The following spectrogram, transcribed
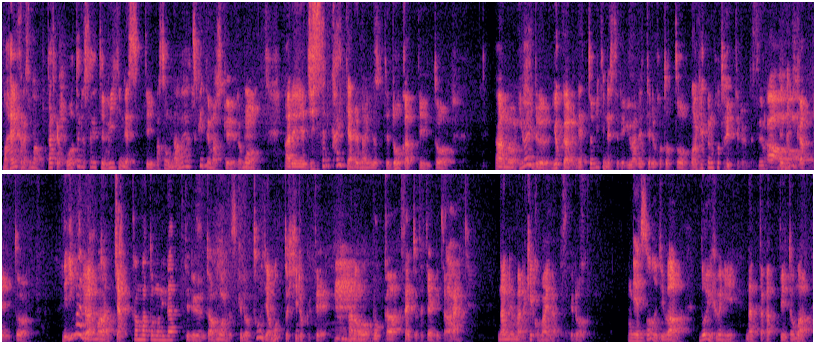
まあ、早い話、まあ、確かにポータルサイトビジネスって今その名前を付けてますけれども、あれ実際に書いてある内容ってどうかっていうとあのいわゆるよくあるネットビジネスで言われてることと真逆のことを言ってるんですよ。で何かっていうとで今ではまあ若干まともになってるとは思うんですけど当時はもっと広くて、うん。あの僕がサイト立ち上げたはい。何年前だ結構前なんですけどで当時はどういうふうになったかっていうとまあ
